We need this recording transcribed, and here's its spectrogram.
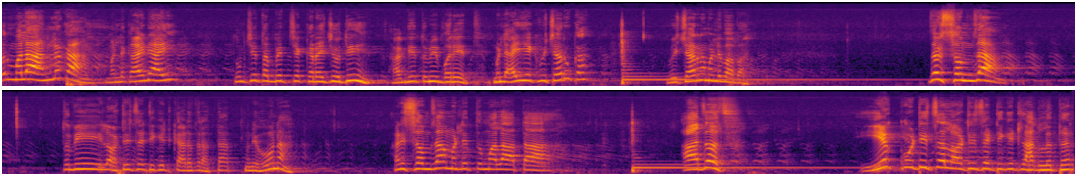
पण मला आणलं का? म्हणलं काय नाही आई तुमची तब्येत चेक करायची होती. अगदी तुम्ही बरेत म्हणले आई एक विचारू का? विचार ना म्हणले बाबा. जर समजा तुम्ही लॉटरीचं तिकीट काढत राहतात म्हणजे हो ना. आणि समजा म्हटले तुम्हाला आता आजच एक कोटीचं लॉटरीचं तिकीट लागलं तर?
